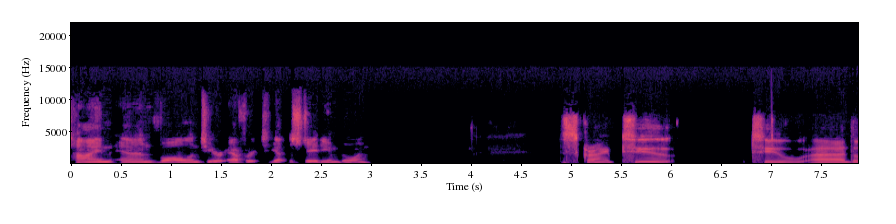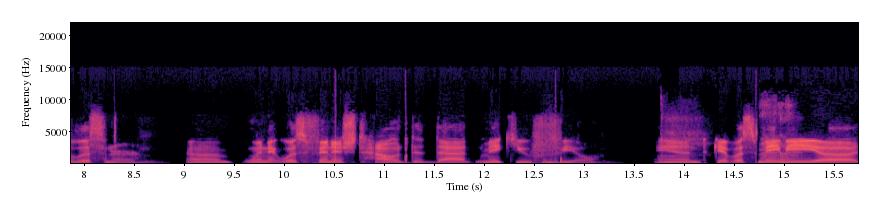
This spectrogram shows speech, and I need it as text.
time and volunteer effort to get the stadium going. Describe to to uh, the listener um, when it was finished. How did that make you feel? And give us maybe uh,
